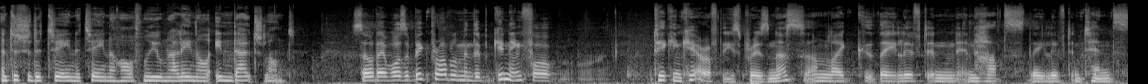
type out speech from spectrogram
En tussen de 2 en de 2,5 miljoen alleen al in Duitsland. So there was a big problem in the beginning for taking care of these prisoners. Um, like they lived in, in huts, they lived in tents,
